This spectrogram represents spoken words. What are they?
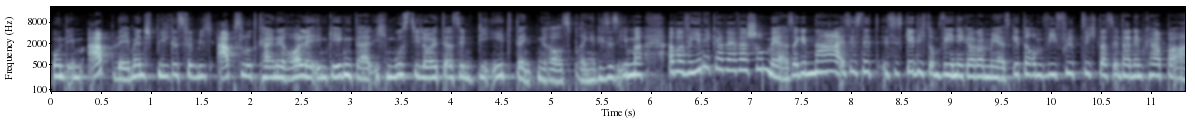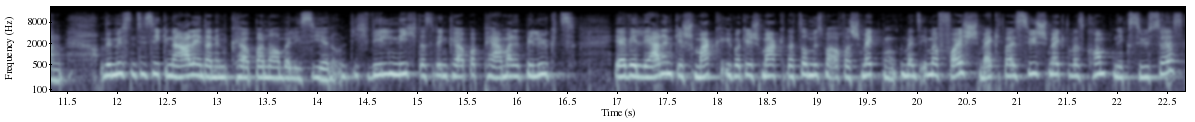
Und im Abnehmen spielt es für mich absolut keine Rolle. Im Gegenteil, ich muss die Leute aus dem Diätdenken rausbringen. Dieses immer, aber weniger wäre schon mehr. Ich sage, na, es, ist nicht, es geht nicht um weniger oder mehr. Es geht darum, wie fühlt sich das in deinem Körper an. Und wir müssen die Signale in deinem Körper normalisieren. Und ich will nicht, dass du den Körper permanent belügt. Ja, wir lernen Geschmack über Geschmack. Dazu müssen wir auch was schmecken. Und wenn es immer falsch schmeckt, weil es süß schmeckt, aber es kommt nichts Süßes,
